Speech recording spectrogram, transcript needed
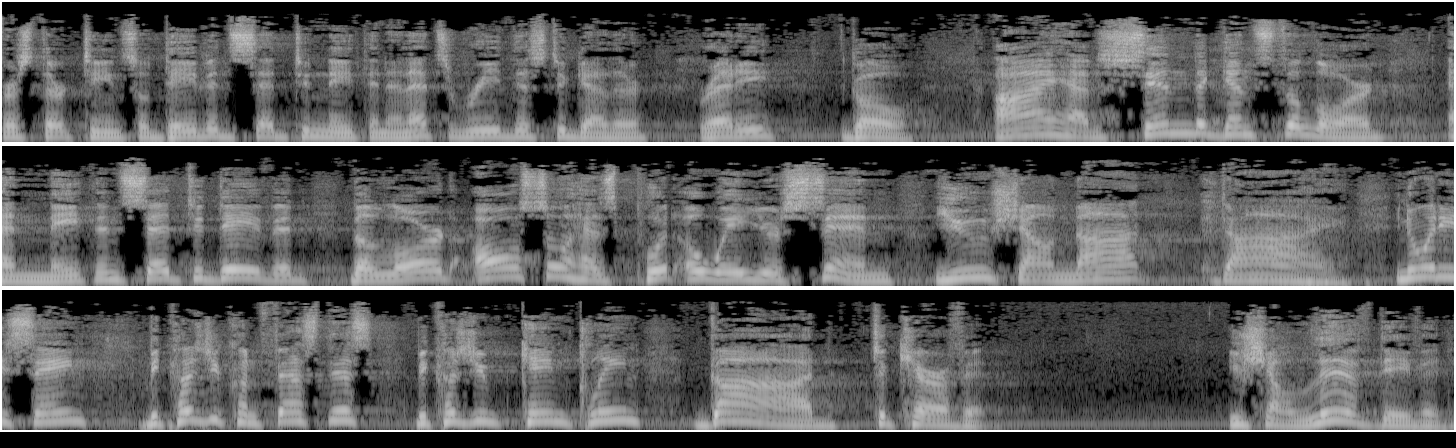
verse 13. So David said to Nathan, and let's read this together. Ready? Go. I have sinned against the Lord. And Nathan said to David, The Lord also has put away your sin. You shall not die. You know what he's saying? Because you confessed this, because you came clean, God took care of it. You shall live, David.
